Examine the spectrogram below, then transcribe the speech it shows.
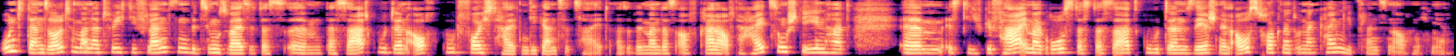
Und dann sollte man natürlich die Pflanzen beziehungsweise das, ähm, das Saatgut dann auch gut feucht halten die ganze Zeit. Also wenn man das auf, gerade auf der Heizung stehen hat, ähm, ist die Gefahr immer groß, dass das Saatgut dann sehr schnell austrocknet und dann keimen die Pflanzen auch nicht mehr.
